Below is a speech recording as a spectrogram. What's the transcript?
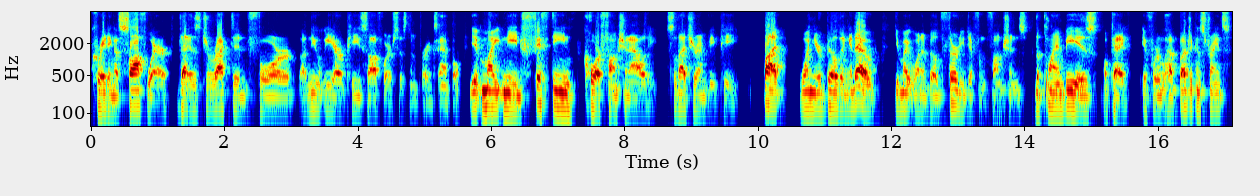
creating a software that is directed for a new ERP software system, for example, it might need 15 core functionality. So that's your MVP. But when you're building it out, you might want to build 30 different functions. The plan B is okay, if we have budget constraints,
